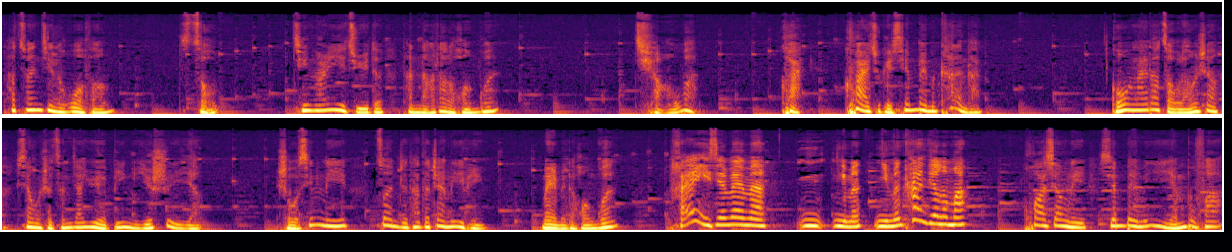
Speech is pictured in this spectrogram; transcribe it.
他钻进了卧房，走。轻而易举的，他拿到了皇冠。瞧啊，快去给先辈们看看！国王来到走廊上，像是参加阅兵仪式一样，手心里攥着他的战利品——妹妹的皇冠。嘿，先辈们，你、你们、你们看见了吗？画像里，先辈们一言不发。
